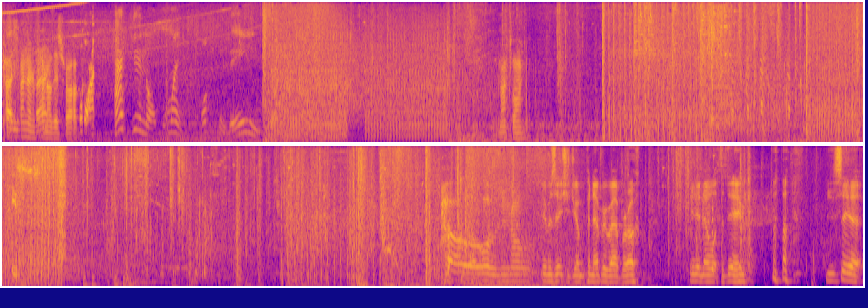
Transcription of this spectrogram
Pathfinder in front of this rock. Oh, I'm hacking on my fucking days. Knocked one. He's. Oh no. He was literally jumping everywhere, bro. He didn't know what to do. you see it?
